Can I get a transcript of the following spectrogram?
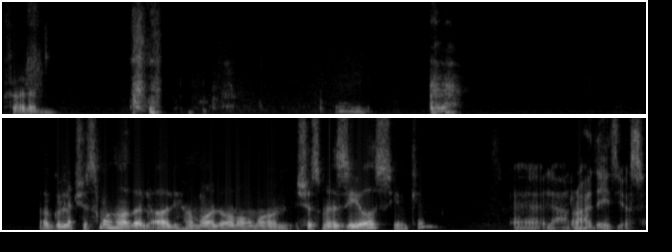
فعلا. أقول لك شو اسمه هذا الآلهة مال الرومان شو اسمه زيوس يمكن؟ آه لا الرعد اي زيوس.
